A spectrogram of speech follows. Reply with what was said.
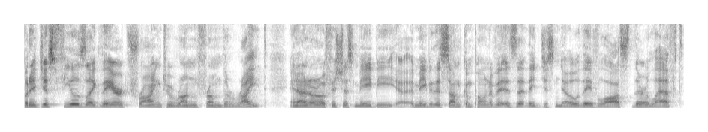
but it just feels like they are trying to run from the right. And I don't know if it's just maybe uh, maybe there's some component of it is that they just know they've lost their left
